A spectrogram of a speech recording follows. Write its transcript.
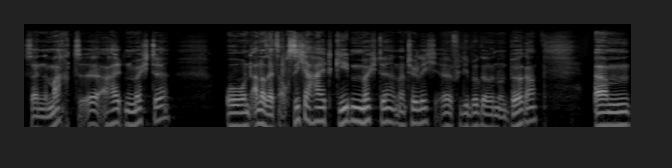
seine Macht äh, erhalten möchte und andererseits auch Sicherheit geben möchte, natürlich, äh, für die Bürgerinnen und Bürger. Ähm,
